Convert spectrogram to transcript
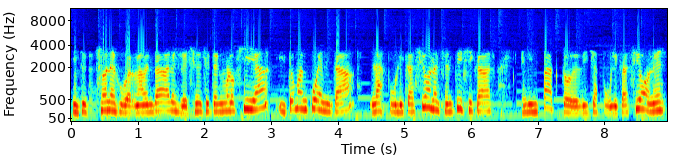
instituciones gubernamentales de ciencia y tecnología y toma en cuenta las publicaciones científicas, el impacto de dichas publicaciones,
